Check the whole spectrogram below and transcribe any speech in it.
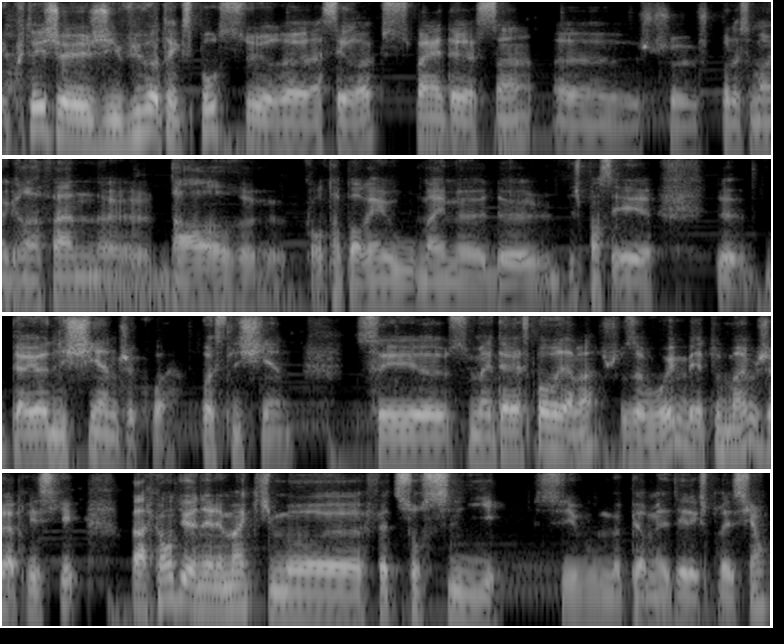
écoutez, j'ai vu votre expo sur euh, Acerox, super intéressant. Euh, je ne suis pas nécessairement un grand fan euh, d'art contemporain ou même de, je pensais, de période lichienne, je crois, post-lichienne. Ça m'intéresse pas vraiment, je vous avoue, mais tout de même, j'ai apprécié. Par contre, il y a un élément qui m'a fait sourciller, si vous me permettez l'expression.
